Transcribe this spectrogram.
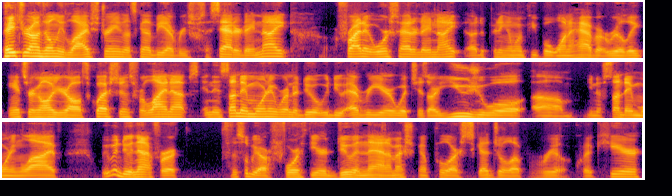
Patreon's only live stream. That's going to be every Saturday night Friday or Saturday night, uh, depending on when people want to have it. Really answering all your all's questions for lineups, and then Sunday morning we're going to do what we do every year, which is our usual, um, you know, Sunday morning live. We've been doing that for this will be our fourth year doing that. I'm actually going to pull our schedule up real quick here.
